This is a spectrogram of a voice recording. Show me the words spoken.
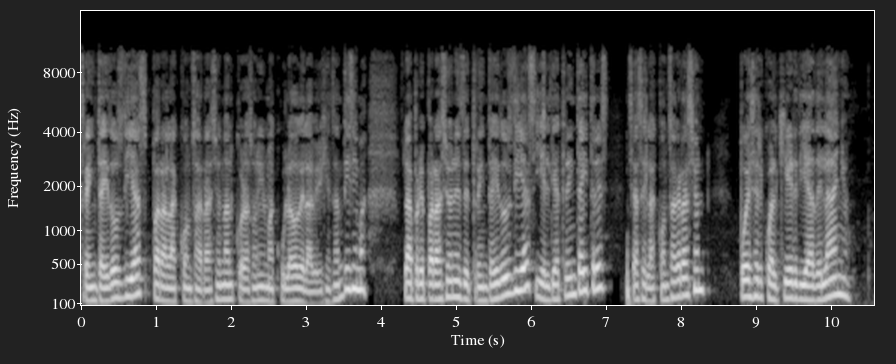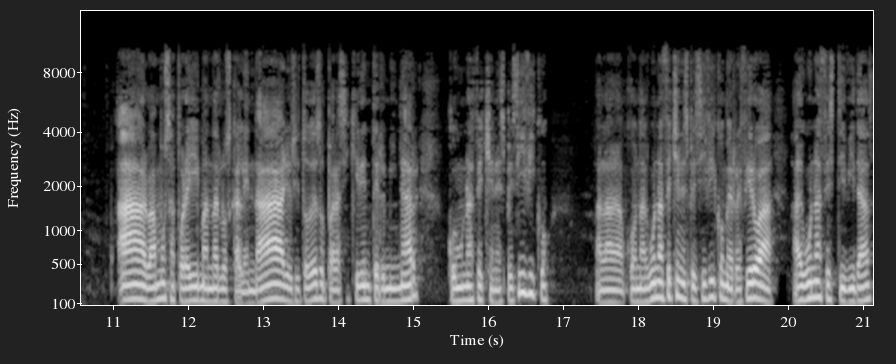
32 días para la consagración al corazón inmaculado de la Virgen Santísima. La preparación es de 32 días y el día 33 se hace la consagración. Puede ser cualquier día del año. Ah, vamos a por ahí mandar los calendarios y todo eso para si quieren terminar con una fecha en específico. con alguna fecha en específico me refiero a alguna festividad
